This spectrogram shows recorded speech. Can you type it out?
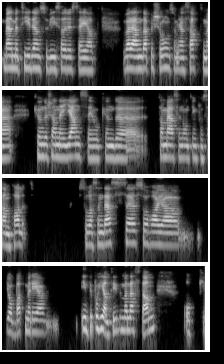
Men med tiden så visade det sig att varenda person som jag satt med kunde känna igen sig och kunde eh, ta med sig någonting från samtalet. Så sedan dess eh, så har jag jobbat med det, inte på heltid, men nästan. Och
